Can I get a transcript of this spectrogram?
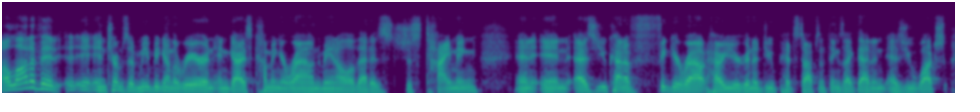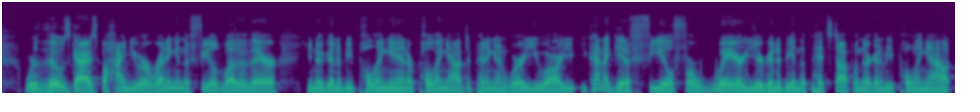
a lot of it in terms of me being on the rear and, and, guys coming around me and all of that is just timing. And and as you kind of figure out how you're going to do pit stops and things like that and as you watch where those guys behind you are running in the field whether they're you know going to be pulling in or pulling out depending on where you are you, you kind of get a feel for where you're going to be in the pit stop when they're going to be pulling out.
